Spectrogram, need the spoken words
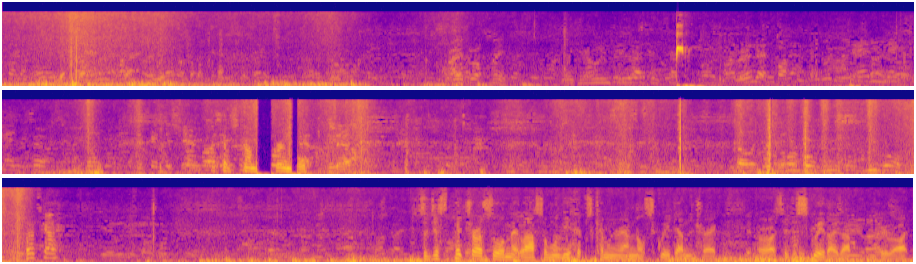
So just picture I saw on that last one with your hips coming around, not square down the track. All right, so just square those up and be right.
